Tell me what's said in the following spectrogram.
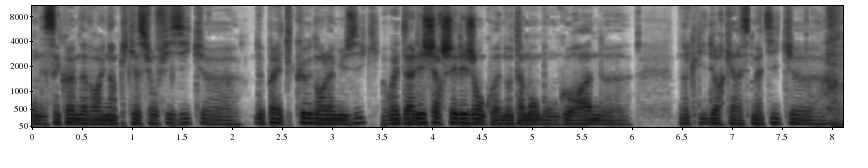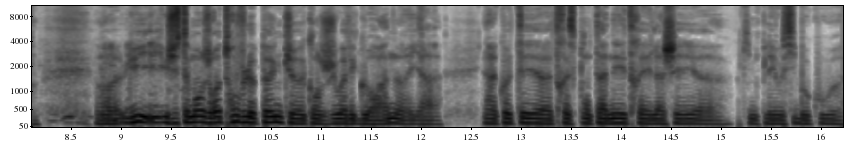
on essaie quand même d'avoir une implication physique, euh, de pas être que dans la musique, ouais, d'aller chercher les gens, quoi. Notamment, bon, Goran, euh, notre leader charismatique. euh, euh, lui, justement, je retrouve le punk euh, quand je joue avec Goran. Il y a, il y a un côté euh, très spontané, très lâché, euh, qui me plaît aussi beaucoup. euh.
